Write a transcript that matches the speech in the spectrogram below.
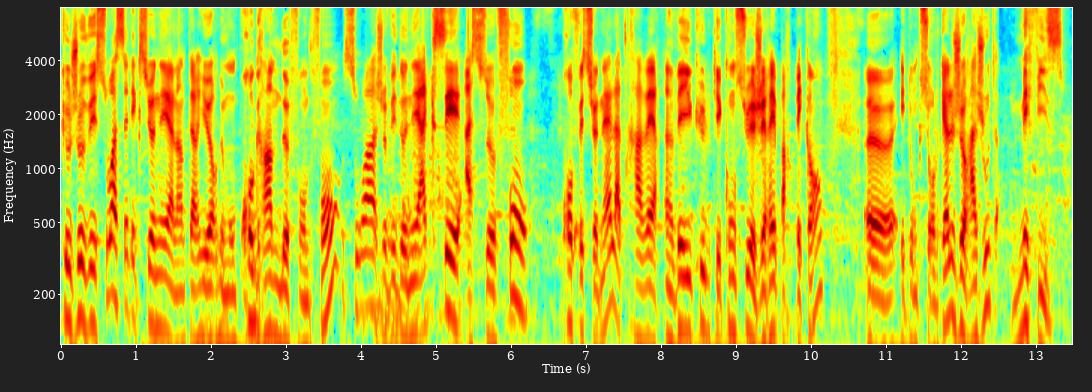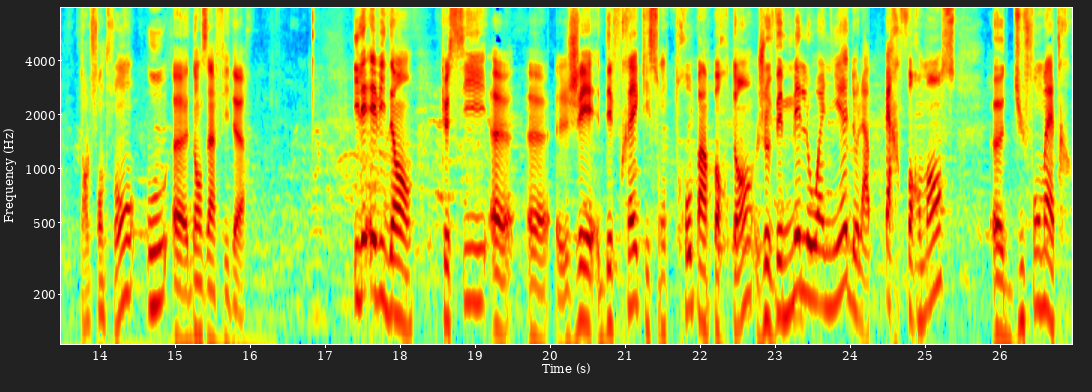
que je vais soit sélectionner à l'intérieur de mon programme de fonds de fonds, soit je vais donner accès à ce fonds professionnel à travers un véhicule qui est conçu et géré par Pécan, euh, et donc sur lequel je rajoute mes fees dans le fonds de fonds ou dans un feeder il est évident que si euh, euh, j'ai des frais qui sont trop importants, je vais m'éloigner de la performance euh, du fonds maître.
